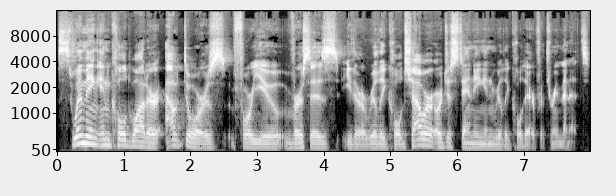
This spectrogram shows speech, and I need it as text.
swimming in cold water outdoors for you versus either a really cold shower or just standing in really cold air for three minutes?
